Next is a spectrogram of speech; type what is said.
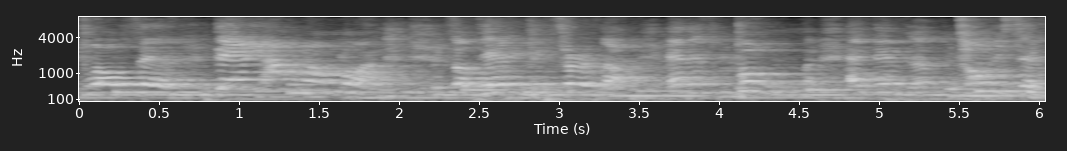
Flo says, Daddy, I want one. So Daddy picks hers up and it's boom. And then uh, Tony says,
